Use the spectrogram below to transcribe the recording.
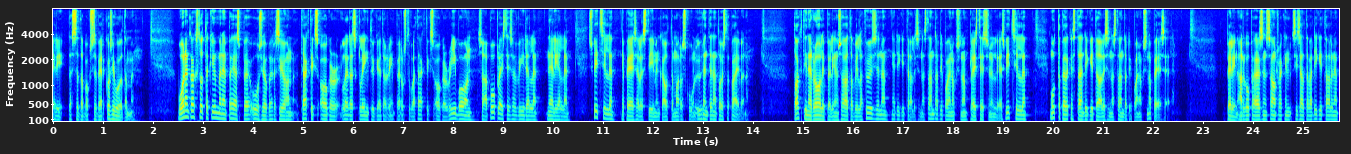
Eli tässä tapauksessa verkkosivuiltamme. Vuoden 2010 PSP-uusioversioon Tactics Ogre Let Us Cling Togetherin perustuva Tactics Ogre Reborn saapuu PlayStation 5, 4, Switchille ja PClle Steamin kautta marraskuun 11. päivänä. Taktinen roolipeli on saatavilla fyysisenä ja digitaalisena standardipainoksena PlayStationille ja Switchille, mutta pelkästään digitaalisena standardipainoksena PClle. Pelin alkuperäisen soundtrackin sisältävä digitaalinen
